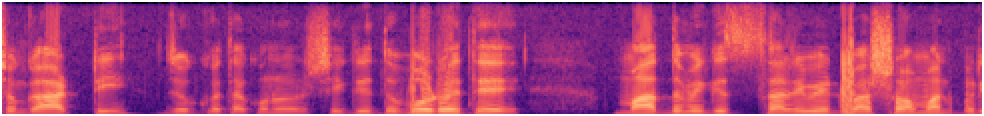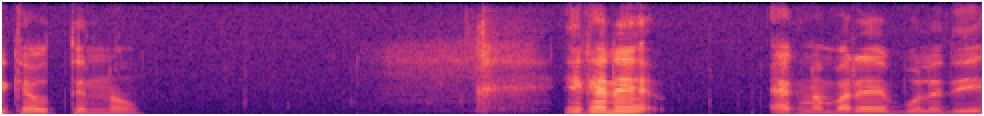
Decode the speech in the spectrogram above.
সংখ্যা আটটি, যোগ্যতা কোনো স্বীকৃত বোর্ড হইতে মাধ্যমিক সার্টিফিকেট বা সম্মান পরীক্ষা উত্তীর্ণ। এখানে এক নম্বরে বলে দিই,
